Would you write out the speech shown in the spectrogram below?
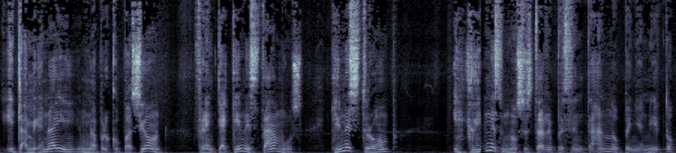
Y también hay una preocupación frente a quién estamos, quién es Trump y quién nos está representando Peña Nieto,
